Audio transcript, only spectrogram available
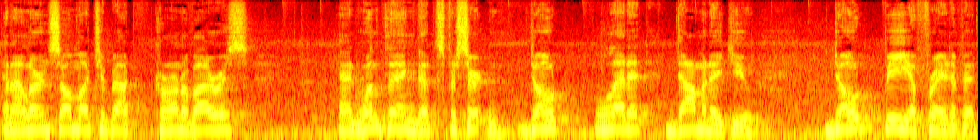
and I learned so much about coronavirus. And one thing that's for certain don't let it dominate you. Don't be afraid of it.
